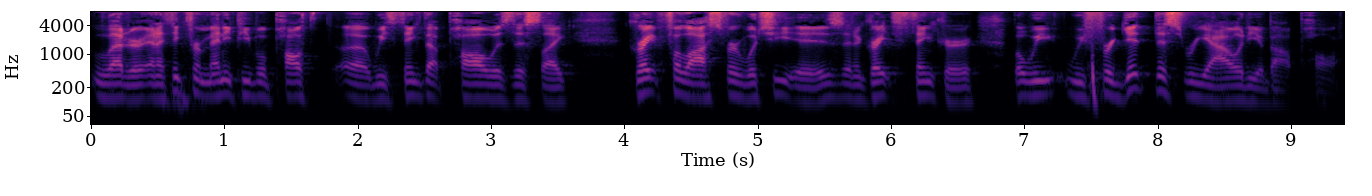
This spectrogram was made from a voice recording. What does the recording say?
letter, and I think for many people, Paul, uh, we think that Paul was this like great philosopher, which he is, and a great thinker, but we, we forget this reality about Paul.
